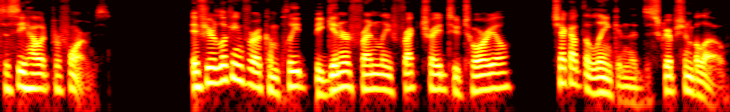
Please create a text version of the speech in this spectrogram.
to see how it performs. If you're looking for a complete beginner-friendly Freqtrade tutorial, check out the link in the description below.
